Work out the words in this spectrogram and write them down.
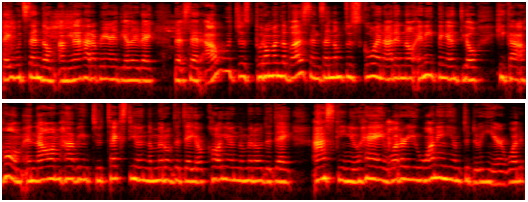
they would send them. I mean, I had a parent the other day that said I would just put them on the bus and send them to school, and I didn't know anything until he got home. And now I'm having to text you in the middle of the day or call you in the middle of the day, asking you, "Hey, what are you wanting him to do here? What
